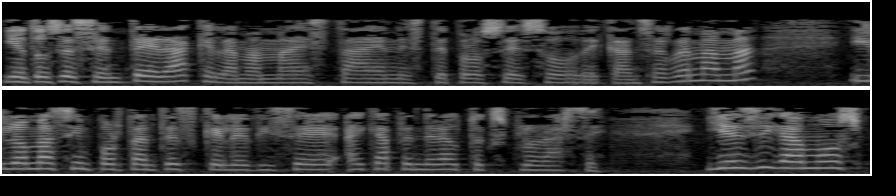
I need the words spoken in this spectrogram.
Y entonces se entera que la mamá está en este proceso de cáncer de mama y lo más importante es que le dice hay que aprender a autoexplorarse. Y es, digamos,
